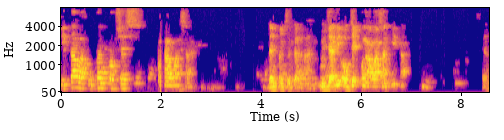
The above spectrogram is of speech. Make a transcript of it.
kita lakukan proses pengawasan dan pencegahan menjadi objek pengawasan kita. Ya,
